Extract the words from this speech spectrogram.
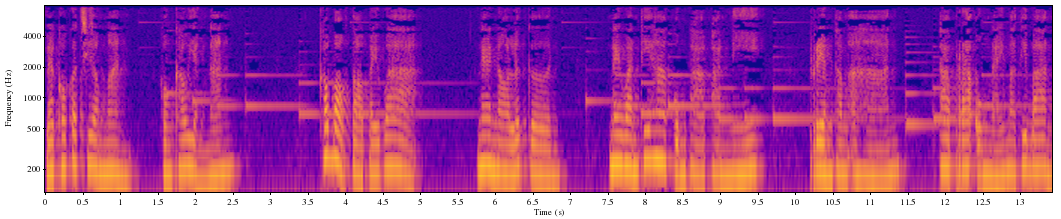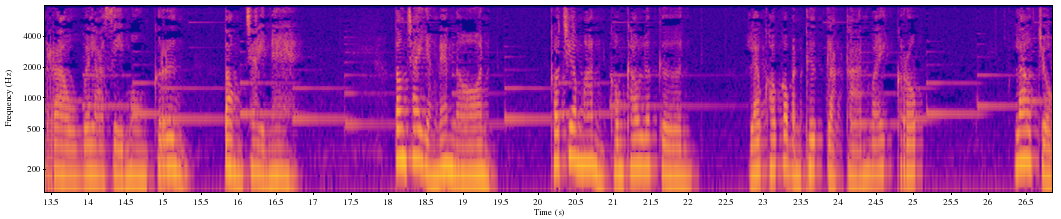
แล้วเขาก็เชื่อมั่นของเขาอย่างนั้น เขาบอกต่อไปว่า แน่นอนเหลือเกิน ในวันที่ห้ากุมภาพันธ์นี้ เตรียมทำอาหาร ถ้าพระองค์ไหนมาที่บ้านเราเวลาสี่โมงครึ่ง ต้องใช่แน่ ต้องใช่อย่างแน่นอน เขาเชื่อมั่นของเขาเลือกเกิน แล้วเขาก็บันทึกหลักฐานไว้ครบ เล่าจบ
